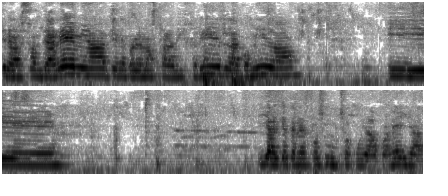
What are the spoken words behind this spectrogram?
tiene bastante anemia, tiene problemas para digerir la comida y, y hay que tener pues mucho cuidado con ella,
